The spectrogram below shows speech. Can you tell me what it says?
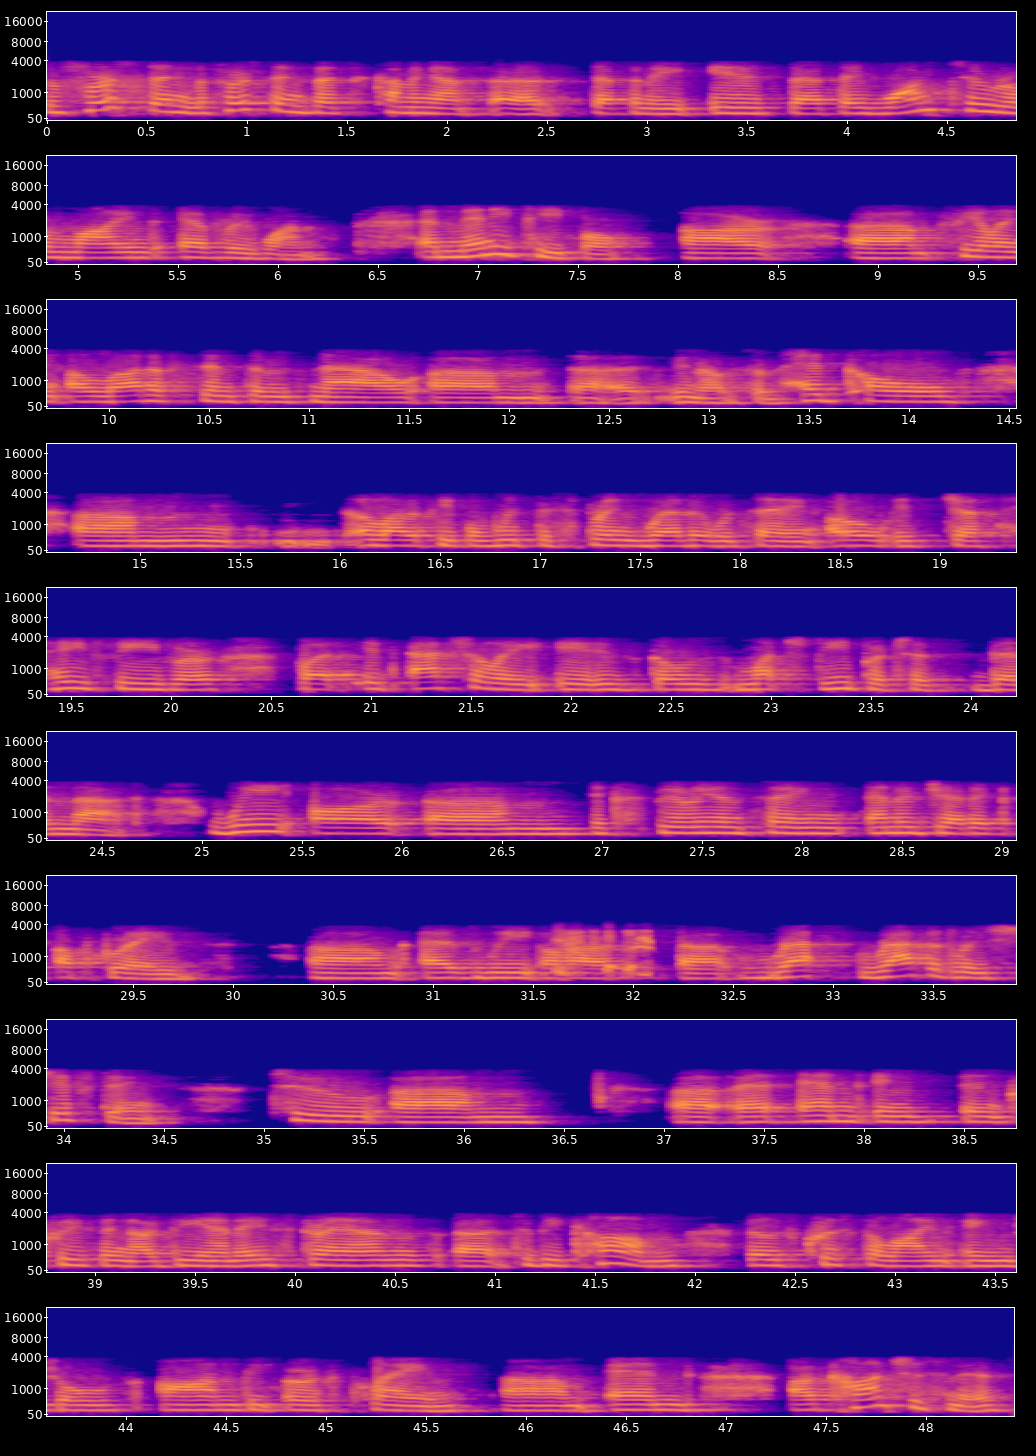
The first thing, the first thing that's coming out, uh, Stephanie, is that they want to remind everyone, and many people are um, feeling a lot of symptoms now, um, uh, you know, some head colds. Um, a lot of people with the spring weather were saying, oh, it's just hay fever, but it actually is goes much deeper to, than that. We are um, experiencing energetic upgrades um, as we are uh, ra- rapidly shifting to um, uh, and in, increasing our DNA strands uh, to become those crystalline angels on the earth plane. Um, and our consciousness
